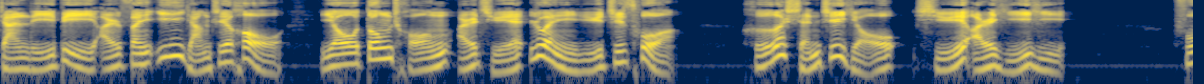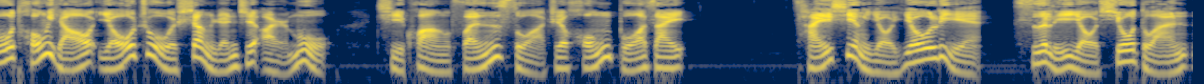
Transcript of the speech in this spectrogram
斩离璧而分阴阳之后，有冬虫而觉闰余之错，何神之有学而已矣。夫童谣犹助圣人之耳目，岂况焚所之宏博哉？才性有优劣，思理有修短，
